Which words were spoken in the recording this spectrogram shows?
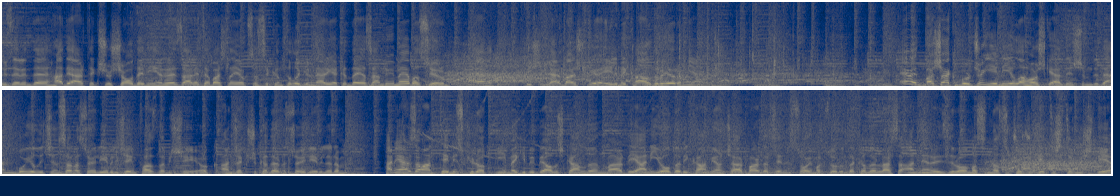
üzerinde hadi artık şu show dediğin rezalete başla yoksa sıkıntılı günler yakında yazan düğmeye basıyorum. Evet bir şeyler başlıyor elimi kaldırıyorum yani. Evet Başak Burcu yeni yıla hoş geldin şimdiden. Bu yıl için sana söyleyebileceğim fazla bir şey yok. Ancak şu kadarını söyleyebilirim. Hani her zaman temiz külot giyme gibi bir alışkanlığın vardı ya. Hani yolda bir kamyon çarpar da seni soymak zorunda kalırlarsa annen rezil olmasın nasıl çocuk yetiştirmiş diye.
